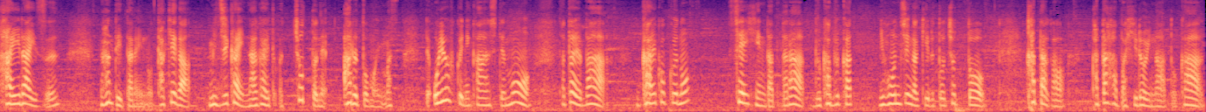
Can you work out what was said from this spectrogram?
ハイライズなんて言ったらいいの？丈が短い長いとかちょっとねあると思います。でお洋服に関しても例えば外国の製品だったらブカブカ日本人が着るとちょっと肩が肩幅広いなとか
